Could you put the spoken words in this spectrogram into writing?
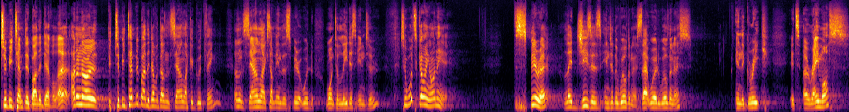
to be tempted by the devil. I, I don't know, to be tempted by the devil doesn't sound like a good thing. Doesn't sound like something that the Spirit would want to lead us into. So, what's going on here? The Spirit led Jesus into the wilderness. That word wilderness in the Greek, it's eremos,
